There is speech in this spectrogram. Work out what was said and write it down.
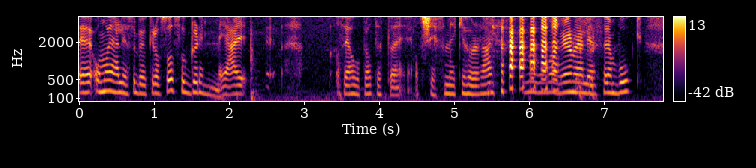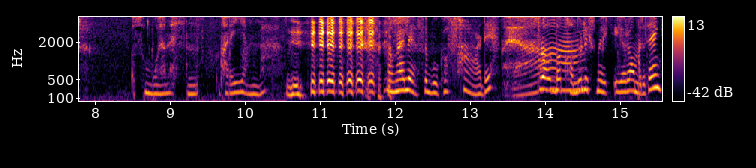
Eh, og når jeg leser bøker også, så glemmer jeg Altså Jeg håper at, dette, at sjefen min ikke hører deg. Noen ganger når jeg leser en bok, så må jeg nesten være hjemme. Da må jeg lese boka ferdig. For da, da kan du liksom ikke gjøre andre ting.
